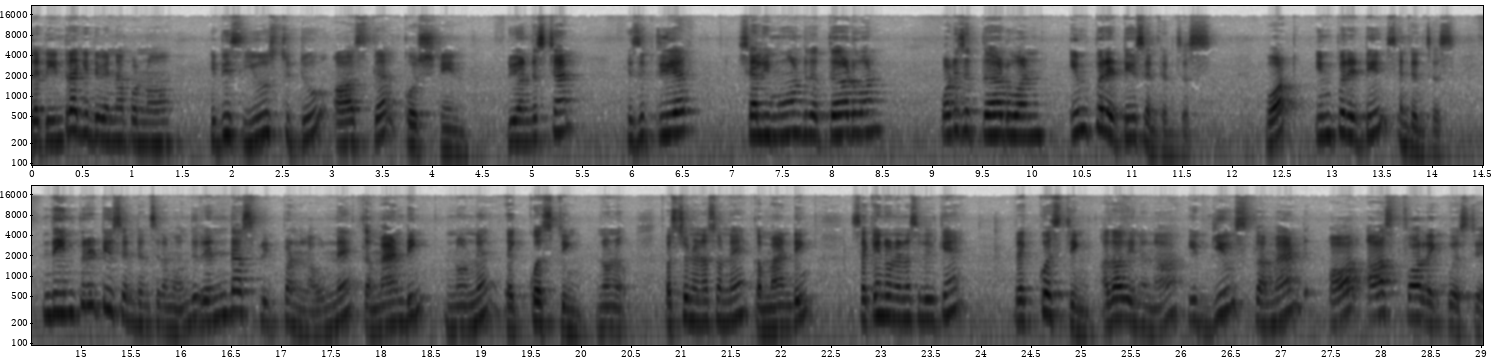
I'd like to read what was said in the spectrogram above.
தட் இன்ட்ராகேட்டிவ் என்ன பண்ணோம்? It is used to ask a question do you understand is it clear shall we move on to the third one what is the third one imperative sentences what imperative sentences இந்த இம்பரேட்டிவ் சென்டென்ஸை நம்ம வந்து ரெண்டாக ஸ்ப்ளிட் பண்ணலாம். ஒன்று கமாண்டிங் இன்னொன்று ரெக்வஸ்டிங் இன்னொன்று ஃபஸ்ட் ஒன்று என்ன சொன்னேன்? கமாண்டிங் செகண்ட் ஒன்று என்ன சொல்லியிருக்கேன்? ரெக்வஸ்டிங் அதாவது என்னன்னா it gives command or ask for request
